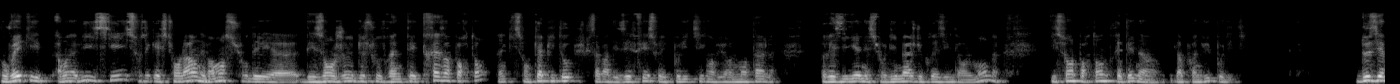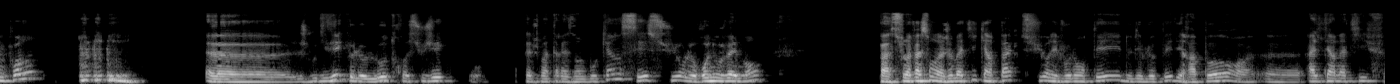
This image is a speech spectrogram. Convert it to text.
vous voyez qu'à mon avis, ici, sur ces questions-là, on est vraiment sur des, euh, enjeux de souveraineté très importants, hein, qui sont capitaux, puisque ça va avoir des effets sur les politiques environnementales brésiliennes et sur l'image du Brésil dans le monde, qui sont importants de traiter d'un point de vue politique. Deuxième point, euh, je vous disais que l'autre sujet auquel je m'intéresse dans le bouquin, c'est sur le renouvellement sur la façon dont la géomatique impacte sur les volontés de développer des rapports euh, alternatifs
